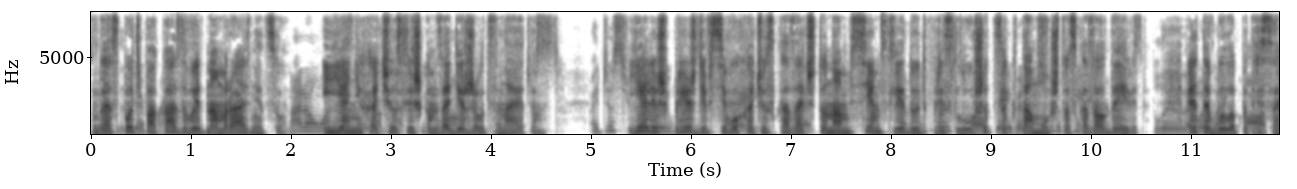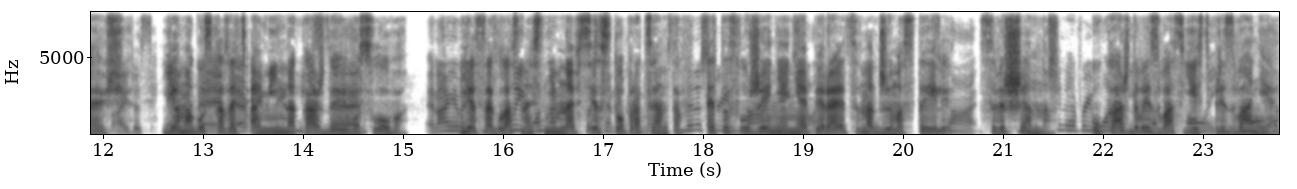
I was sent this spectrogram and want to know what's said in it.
Господь показывает нам разницу, и я не хочу слишком задерживаться на этом. Я лишь прежде всего хочу сказать, что нам всем следует прислушаться к тому, что сказал Дэвид. Это было потрясающе. Я могу сказать «Аминь» на каждое его слово. Я согласна с ним на все сто процентов. Это служение не опирается на Джима Стейли. Совершенно. У каждого из вас есть призвание.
